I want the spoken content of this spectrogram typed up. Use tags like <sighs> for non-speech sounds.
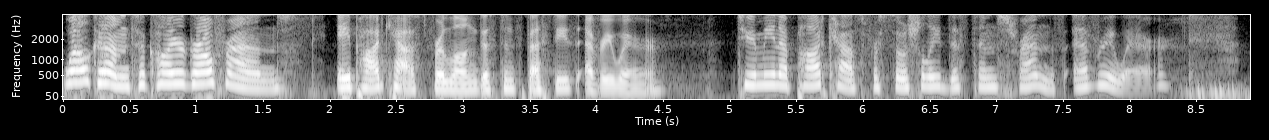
Welcome to Call Your Girlfriend. A podcast for long distance besties everywhere. Do you mean a podcast for socially distanced friends everywhere?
